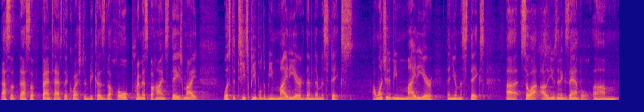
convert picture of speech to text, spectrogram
That's a that's a fantastic question because the whole premise behind Stage Might was to teach people to be mightier than their mistakes. I want you to be mightier than your mistakes. Uh, so I, I'll use an example. Um,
